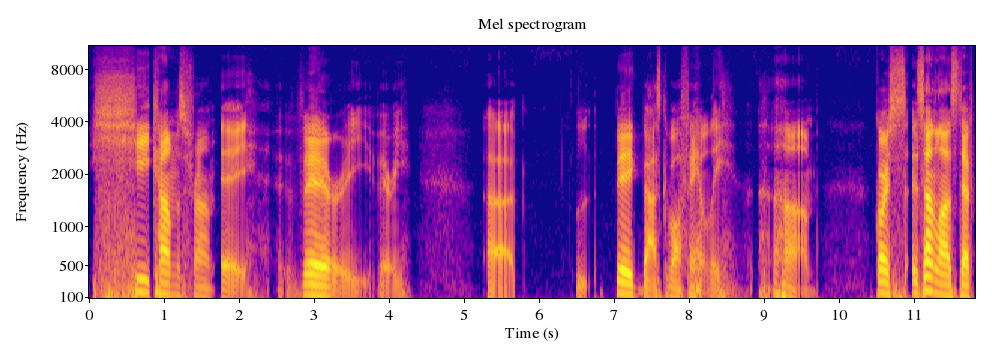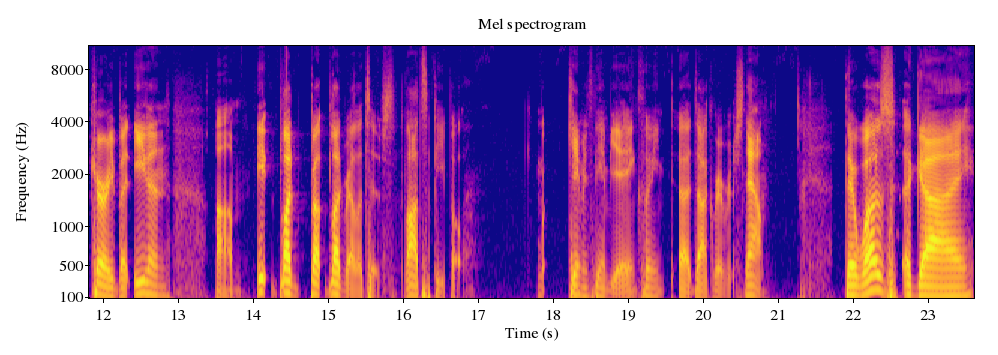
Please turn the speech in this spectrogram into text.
he comes from a very, very uh, big basketball family. um, of course, his son-in-law is Steph Curry, but even um, it, blood blood relatives, lots of people came into the NBA, including uh, Doc Rivers. Now, there was a guy,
